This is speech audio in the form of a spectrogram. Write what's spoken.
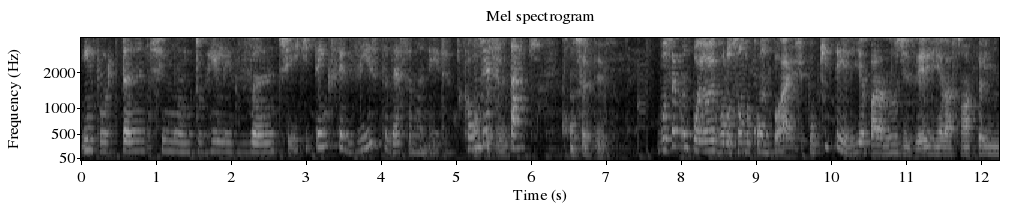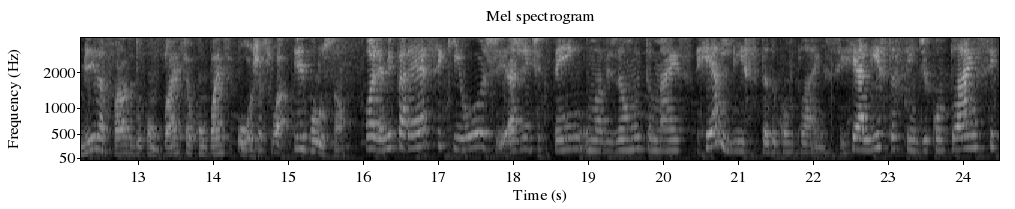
importante, muito relevante e que tem que ser vista dessa maneira, com, com destaque. Certeza. Com certeza. Você acompanhou a evolução do compliance. O que teria para nos dizer em relação à primeira fase do compliance ao compliance hoje, a sua evolução? Olha, me parece que hoje a gente tem uma visão muito mais realista do compliance. Realista, sim, de compliance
